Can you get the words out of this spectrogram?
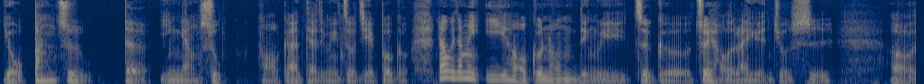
有帮助的营养素，好，刚刚在这边做这些报告。那维他命 E 哈，滚红认为这个最好的来源就是，呃，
